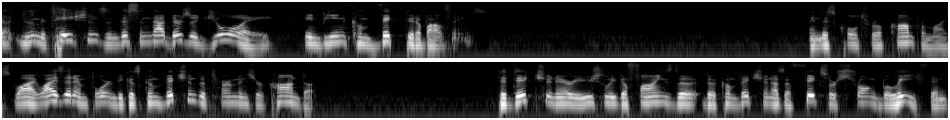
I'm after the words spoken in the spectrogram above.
uh, limitations, and this and that. There's a joy in being convicted about things. In this culture of compromise. Why? Why is it important? Because conviction determines your conduct. The dictionary usually defines the, the conviction as a fixed or strong belief. And,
